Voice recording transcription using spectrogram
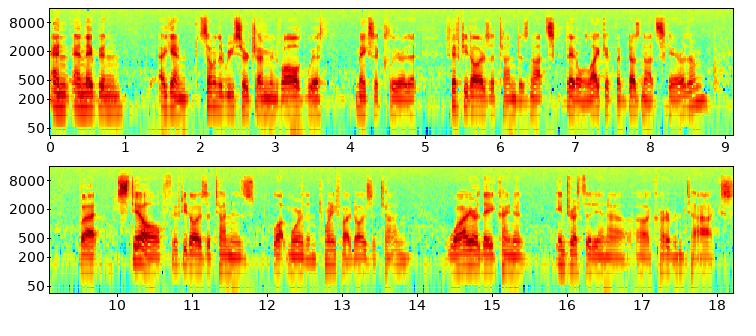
and, and they've been, again, some of the research I'm involved with makes it clear that $50 a ton does not, they don't like it, but it does not scare them. But still, $50 a ton is lot more than $25 a ton. Why are they kind of interested in a, a carbon tax?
